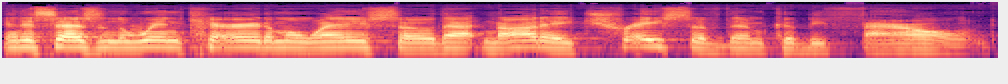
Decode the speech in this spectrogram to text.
And it says, and the wind carried them away so that not a trace of them could be found.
